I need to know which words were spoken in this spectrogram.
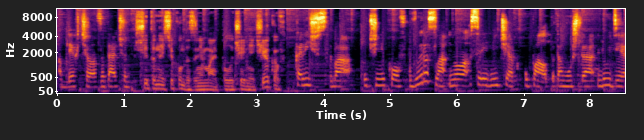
облегчило задачу. Считанные секунды занимает получение чеков. Количество учеников выросло, но средний чек упал, потому что люди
